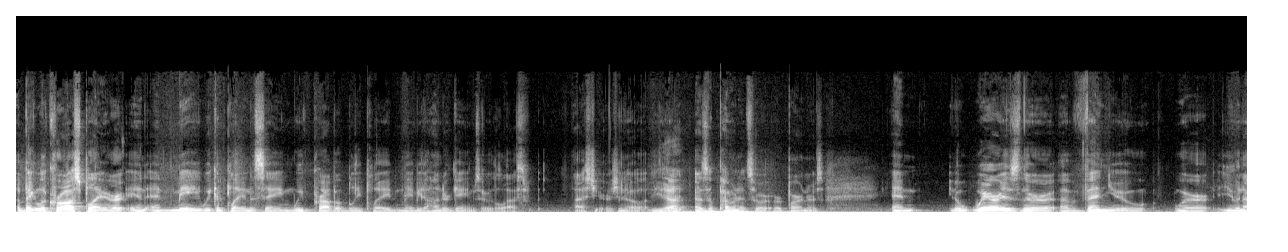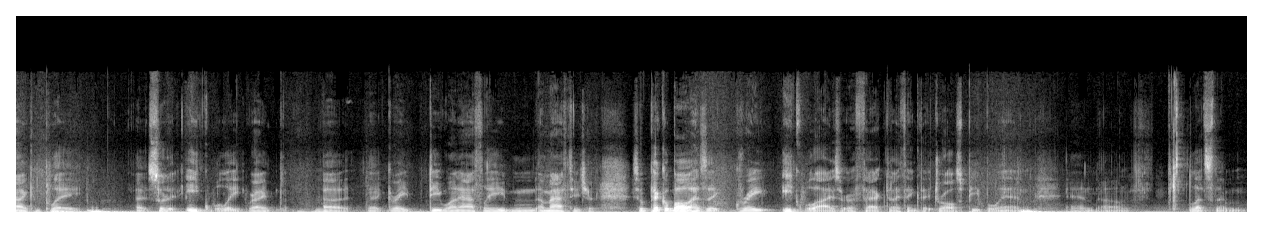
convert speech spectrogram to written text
a big lacrosse player, and, and me, we can play in the same. We've probably played maybe hundred games over the last last years. You know, either Yeah. as opponents or, or partners. And you know, where is there a venue where you and I can play uh, sort of equally, right? Uh, a great D1 athlete and a math teacher. So pickleball has a great equalizer effect. I think that draws people in and um, lets them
